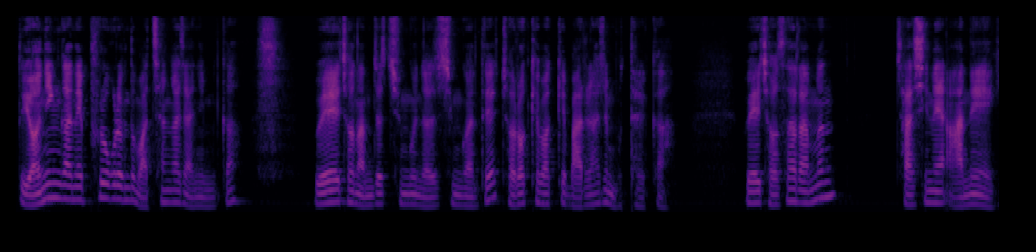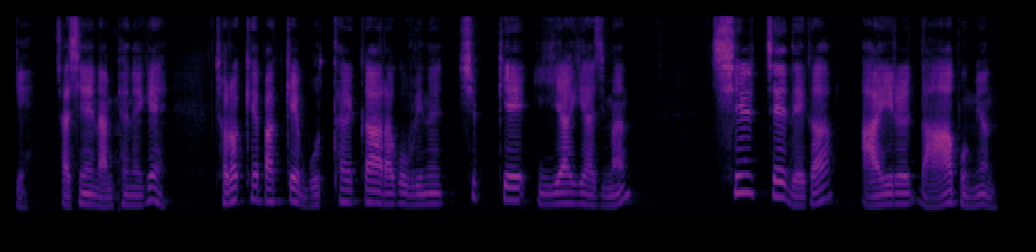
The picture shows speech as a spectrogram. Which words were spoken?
또 연인 간의 프로그램도 마찬가지 아닙니까? 왜 저 남자친구는 여자친구한테 저렇게밖에 말을 하지 못할까? 왜 저 사람은 자신의 아내에게, 자신의 남편에게 저렇게밖에 못할까라고 우리는 쉽게 이야기하지만 실제 내가 아이를 낳아보면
